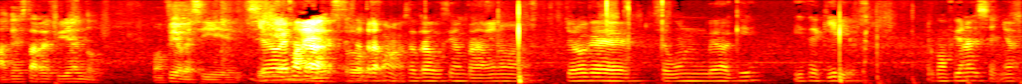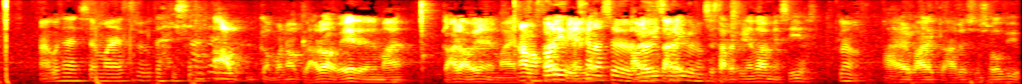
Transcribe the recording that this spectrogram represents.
¿A qué se está refiriendo? Confío que si, si Yo creo que el esa, tra- maestro... esa tra- bueno, esa traducción para mí no Yo creo que, según veo aquí, dice Kyrios. Yo confío en el Señor. Una cosa es ser maestro, otra es el Señor. Ah, bueno, claro, a ver, el ma... claro, a ver, en el maestro. A lo se está mejor es que refiriendo- no sé, a lo ver, he se visto está ahí, pero- Se está refiriendo al Mesías. Claro. A ver, vale, claro, eso es obvio.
